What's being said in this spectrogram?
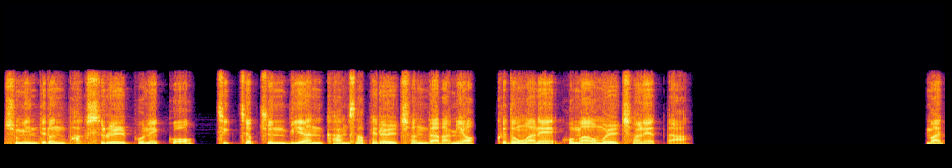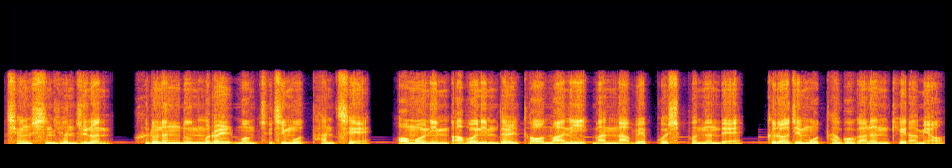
주민들은 박수를 보냈고 직접 준비한 감사패를 전달하며 그동안의 고마움을 전했다. 마청 신현주는 흐르는 눈물을 멈추지 못한 채 어머님 아버님들 더 많이 만나 뵙고 싶었는데 그러지 못하고 가는 게라며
